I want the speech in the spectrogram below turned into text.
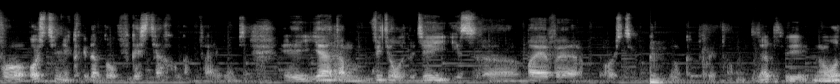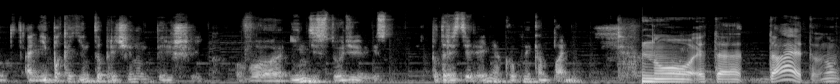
в Остине, когда был в гостях у Campfire Games, я там видел людей из BioWare Остин, ну, которые там сидят, и ну вот они по каким-то причинам перешли в инди-студию из подразделения крупной компании. Ну, это да, это, ну,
